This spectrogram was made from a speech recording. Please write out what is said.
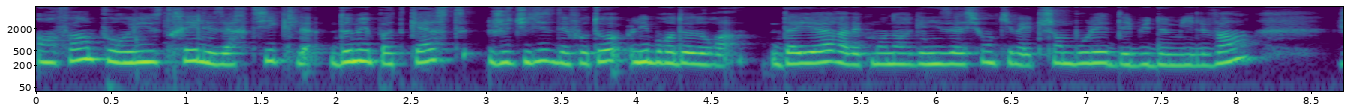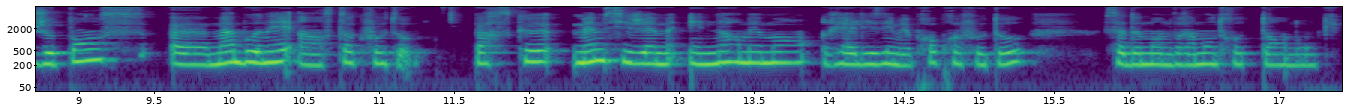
Enfin, pour illustrer les articles de mes podcasts, j'utilise des photos libres de droit. D'ailleurs, avec mon organisation qui va être chamboulée début 2020, je pense euh, m'abonner à un stock photo. Parce que même si j'aime énormément réaliser mes propres photos, ça demande vraiment trop de temps. Donc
